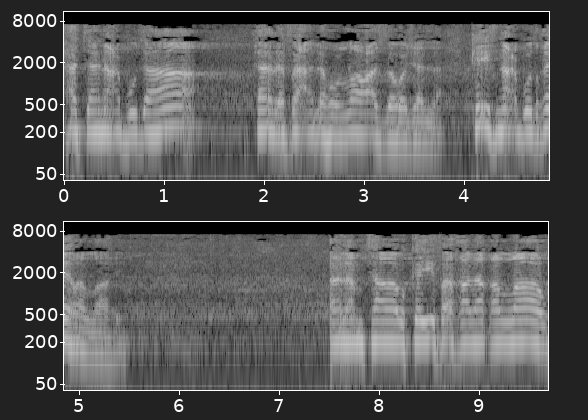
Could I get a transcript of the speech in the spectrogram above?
حتى نعبدها هذا فعله الله عز وجل. كيف نعبد غير الله؟ ألم تروا كيف خلق الله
